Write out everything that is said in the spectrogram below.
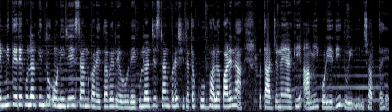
এমনিতে রেগুলার কিন্তু ও নিজেই স্নান করে, তবে রেগুলার যে স্নান করে সেটা তো খুব ভালো পারে না। তো তার জন্যই আর কি আমি করিয়ে দিই দুই দিন সপ্তাহে।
